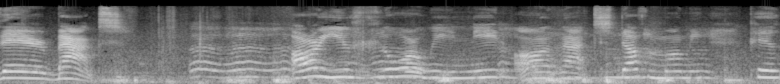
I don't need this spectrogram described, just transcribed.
their bags. Uh-huh. Are you sure we need all that stuff, Mommy Pig?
